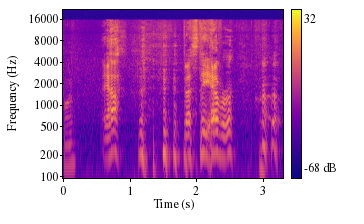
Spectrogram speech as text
fun? Yeah. Best day ever.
